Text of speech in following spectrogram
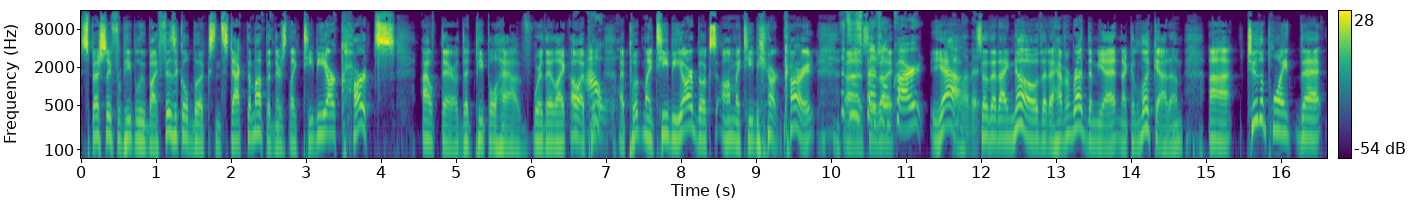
especially for people who buy physical books and stack them up. And there's like TBR carts out there that people have where they're like, oh, I put, I put my TBR books on my TBR cart. It's uh, a so special that I- cart. yeah. I love it. So that I know that I haven't read them yet and I can look at them, uh, to the point that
